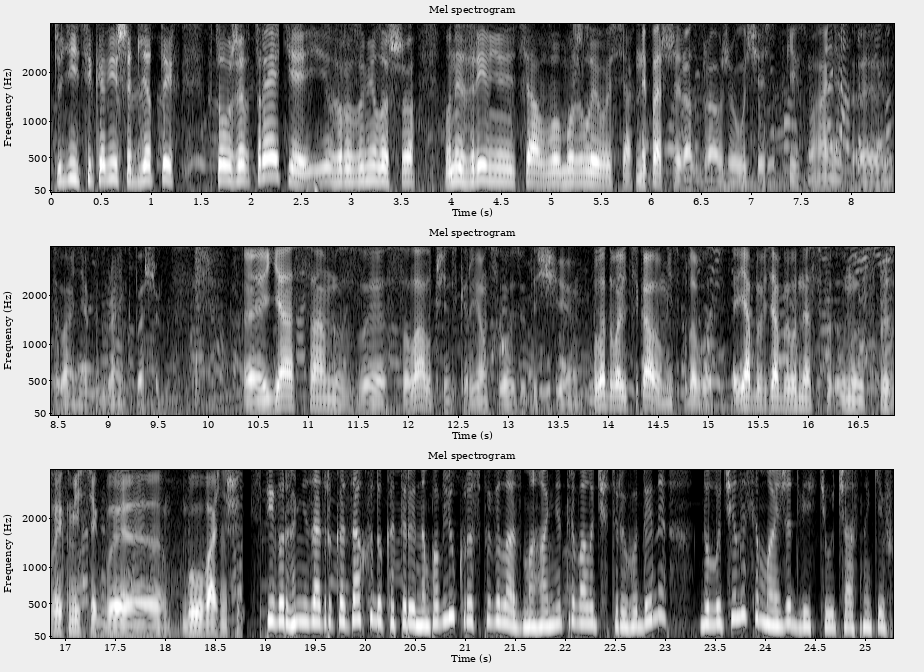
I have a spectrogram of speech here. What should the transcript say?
Тоді цікавіше для тих, хто вже втретє, і зрозуміло, що вони зрівнюються в можливостях. Не перший раз брав вже участь в таких змаганнях, е, орієнтуваннях, збирання кпешок. Е, Я сам з села Лукшинський район, село Озютичі. Було доволі цікаво, мені сподобалось. Я би взяв би одне з ну, з призових місць, якби був уважніший. Співорганізаторка заходу Катерина Павлюк розповіла, змагання тривали 4 години, долучилися майже 200 учасників.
